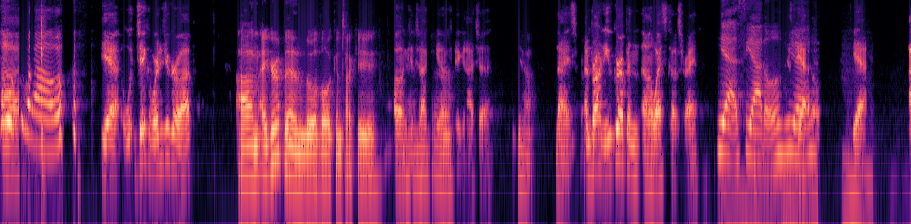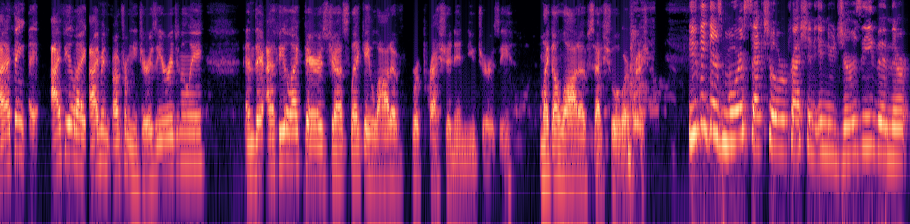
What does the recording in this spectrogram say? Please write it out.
wow. yeah, w- Jacob, where did you grow up? Um, I grew up in Louisville, Kentucky. Oh, in And, Kentucky. uh, Okay, gotcha. yeah. Nice. And Brown, you grew up in on the West Coast, right? Yeah, Seattle. Yeah. Seattle. Yeah. I think I feel like I'm in, I'm from New Jersey originally, and there I feel like there's just like a lot of repression in New Jersey, like a lot of sexual repression. You think there's more sexual repression in New Jersey than there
